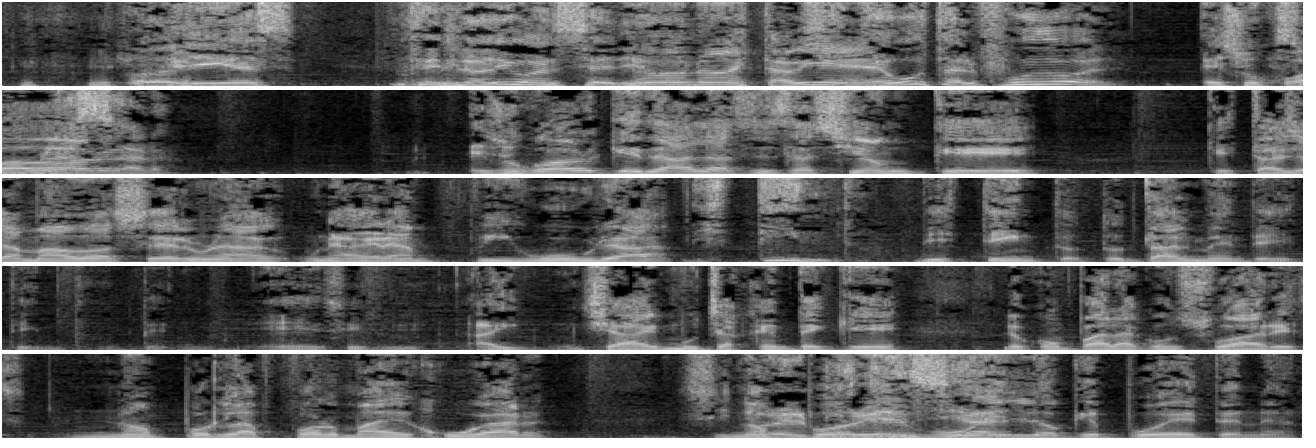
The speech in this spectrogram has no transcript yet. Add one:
Rodríguez, te lo digo en serio. No, no, está bien. Si te gusta el fútbol, Es un jugador- placer. Es un jugador que da la sensación que, que está llamado a ser una, una gran figura distinto. distinto, totalmente distinto. Es decir, hay, ya hay mucha gente que lo compara con Suárez, no por la forma de jugar, sino Por por el vuelo que puede tener.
